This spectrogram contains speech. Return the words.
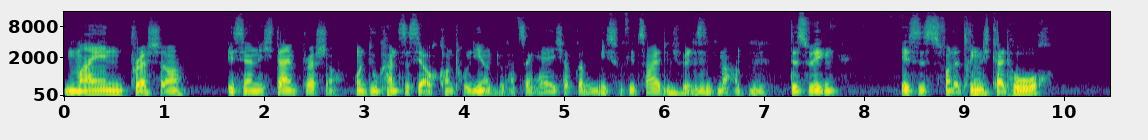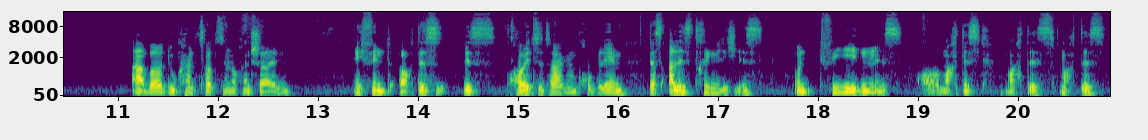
mein Pressure ist ja nicht dein Pressure. Und du kannst es ja auch kontrollieren. Du kannst sagen, hey, ich habe gerade nicht so viel Zeit, ich will das Mhm. nicht machen. Mhm. Deswegen ist es von der Dringlichkeit hoch, aber du kannst trotzdem noch entscheiden. Ich finde, auch das ist heutzutage ein Problem, dass alles dringlich ist und für jeden ist, oh, mach das, mach das, mach das.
